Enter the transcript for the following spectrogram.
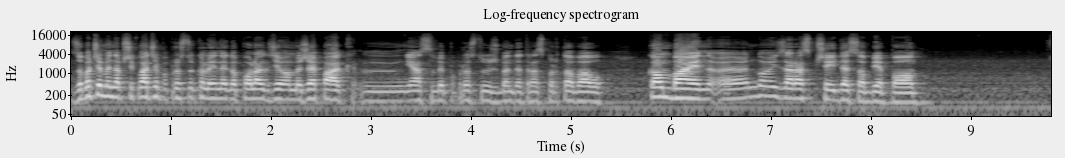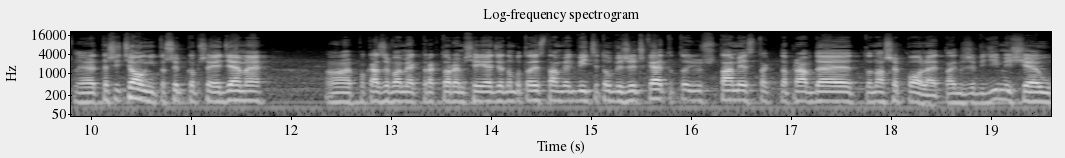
Zobaczymy na przykładzie po prostu kolejnego pola, gdzie mamy rzepak. Mm, Ja sobie po prostu już będę transportował kombajn, e, no i zaraz przyjdę sobie po e, też i ciągnik, to szybko przejedziemy. E, Pokażę wam jak traktorem się jedzie, no bo to jest tam, jak widzicie tą wieżyczkę, to to już tam jest tak naprawdę to nasze pole, także widzimy się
